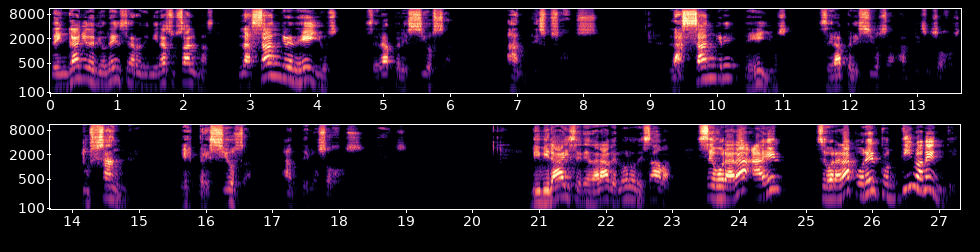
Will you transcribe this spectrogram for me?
De engaño y de violencia redimirá sus almas la sangre de ellos será preciosa ante sus ojos. La sangre de ellos será preciosa ante sus ojos. Tu sangre es preciosa ante los ojos. Vivirá y se le dará del oro de Saba. Se orará a él, se orará por él continuamente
